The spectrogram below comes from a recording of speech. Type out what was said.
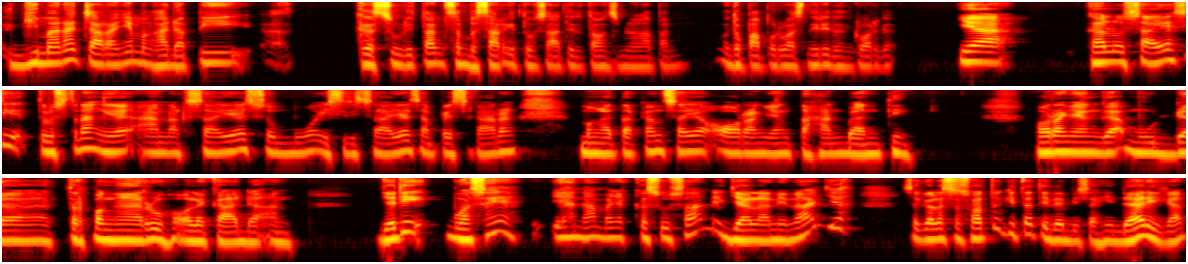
Gimana caranya menghadapi eh, kesulitan sebesar itu saat itu tahun 98 untuk Pak Purwa sendiri dan keluarga? Ya kalau saya sih terus terang ya anak saya semua istri saya sampai sekarang mengatakan saya orang yang tahan banting. Orang yang nggak mudah terpengaruh oleh keadaan. Jadi buat saya ya namanya kesusahan ya jalanin aja. Segala sesuatu kita tidak bisa hindari kan.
